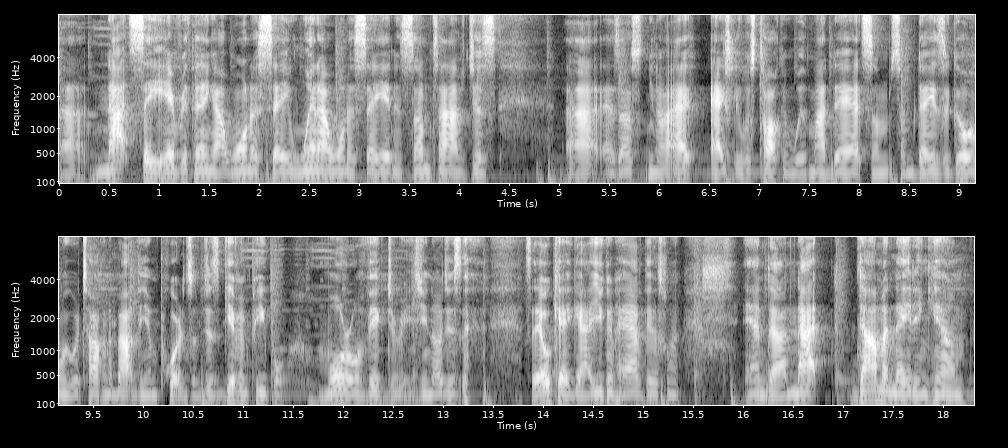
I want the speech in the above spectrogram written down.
uh, not say everything I want to say when I want to say it, and sometimes just uh, as I was, you know, I actually was talking with my dad some some days ago, and we were talking about the importance of just giving people moral victories. You know, just say, okay, guy, you can have this one, and uh, not dominating him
